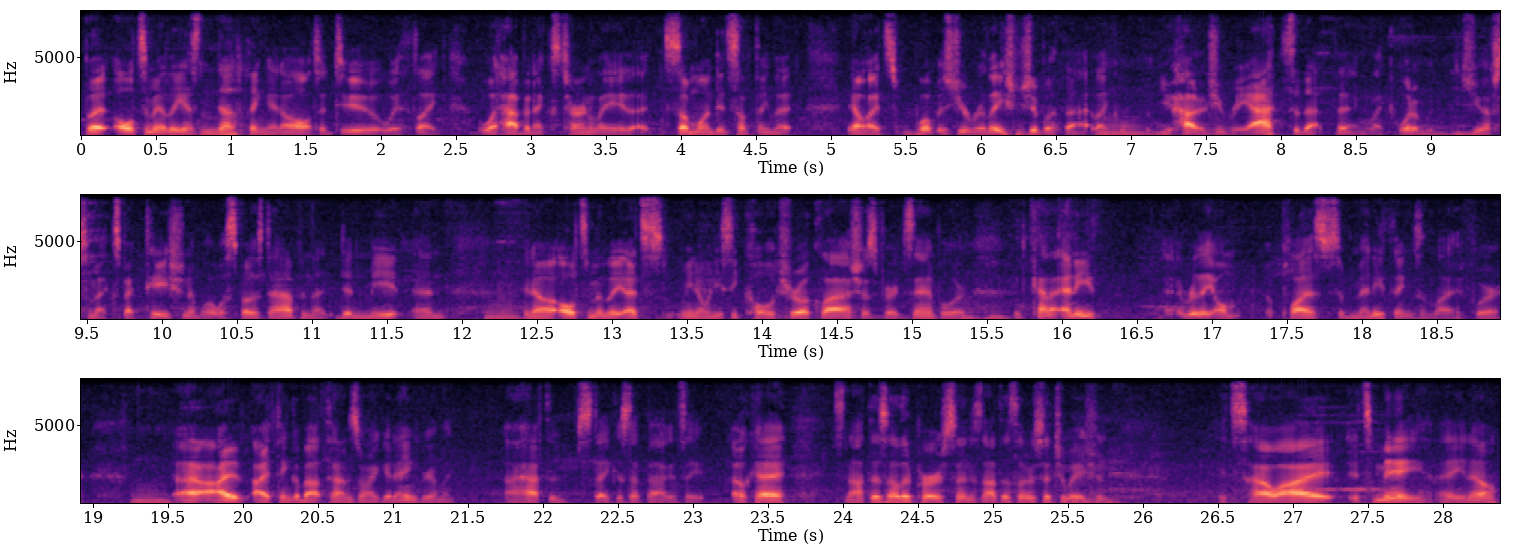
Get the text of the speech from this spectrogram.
But ultimately, it has nothing at all to do with like what happened externally. That someone did something that you know, it's what was your relationship with that? Like, Mm. you how did you react to that thing? Like, what did you have some expectation of what was supposed to happen that didn't meet? And Mm. you know, ultimately, that's you know, when you see cultural clashes, for example, or Mm-hmm. kind of any it really applies to many things in life where Mm. I, I think about times when I get angry. I'm like, I have to take a step back and say, okay, it's not this other person, it's not this other situation. Mm. It's how I, it's me, uh, you know?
